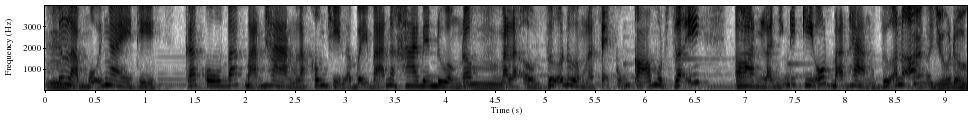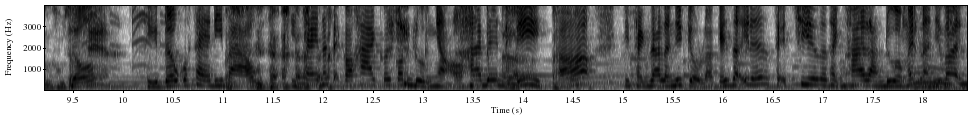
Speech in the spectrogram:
ừ. tức là mỗi ngày thì các cô bác bán hàng là không chỉ là bày bán ở hai bên đường đâu Ừ. mà là ở giữa đường là sẽ cũng có một dãy toàn là những cái kiosk bán hàng ở giữa nữa bán ở giữa đường không Đúng. xe thì đâu có xe đi vào thì xe nó sẽ có hai cái con đường nhỏ ở hai bên để Ờ. đi đó thì thành ra là như kiểu là cái dãy đấy sẽ chia ra thành hai làn đường ấy là như vậy Ừ.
